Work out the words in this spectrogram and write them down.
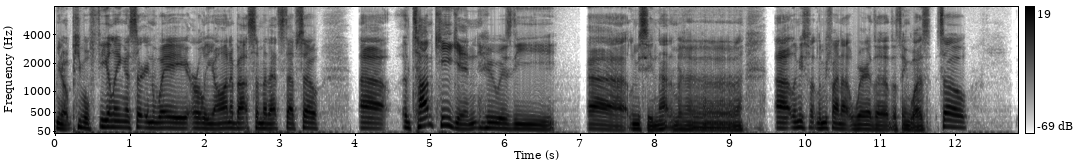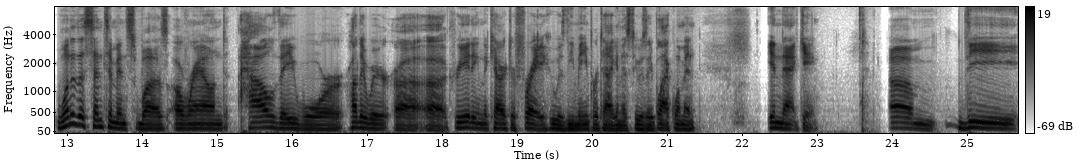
you know people feeling a certain way early on about some of that stuff. So uh, Tom Keegan, who is the uh, let me see, not uh, let me let me find out where the the thing was. So one of the sentiments was around how they were how they were uh, uh, creating the character Frey, who is the main protagonist, who is a black woman in that game. Um, the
